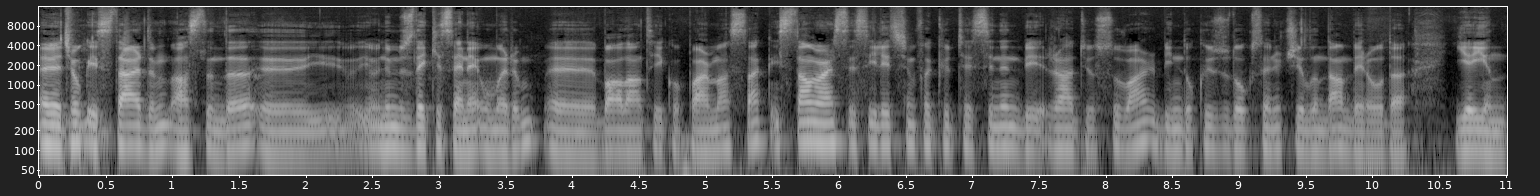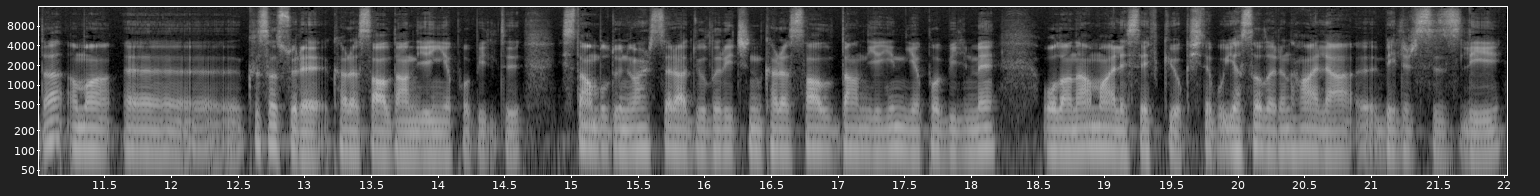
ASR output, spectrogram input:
Evet çok isterdim aslında. Ee, önümüzdeki sene umarım e, bağlantıyı koparmazsak. İstanbul Üniversitesi İletişim Fakültesi'nin bir radyosu var. 1993 yılından beri o da yayında ama e, kısa süre karasaldan yayın yapabildi. İstanbul'da üniversite radyoları için karasaldan yayın yapabilme olanağı maalesef ki yok. İşte bu yasaların hala e, belirsizliği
